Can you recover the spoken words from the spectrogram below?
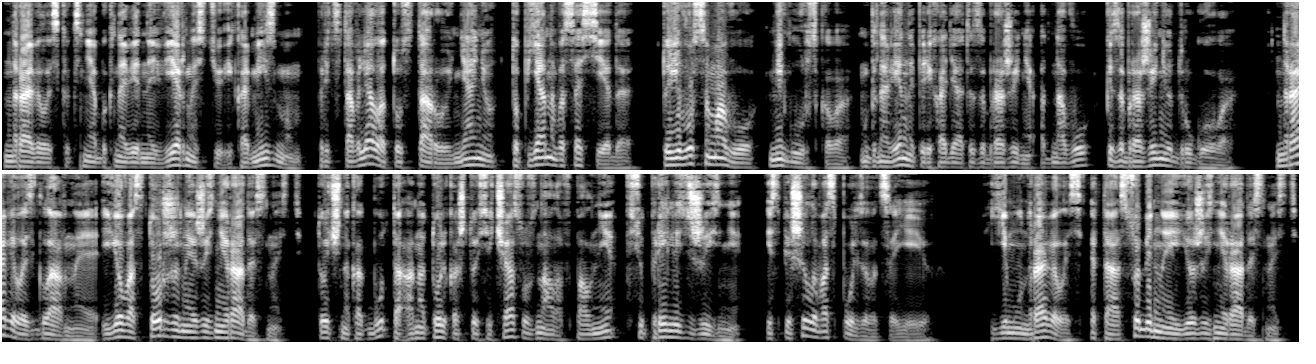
Нравилось, как с необыкновенной верностью и комизмом представляла то старую няню, то пьяного соседа, то его самого, Мигурского, мгновенно переходя от изображения одного к изображению другого. Нравилась, главное, ее восторженная жизнерадостность, точно как будто она только что сейчас узнала вполне всю прелесть жизни и спешила воспользоваться ею. Ему нравилась эта особенная ее жизнерадостность,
